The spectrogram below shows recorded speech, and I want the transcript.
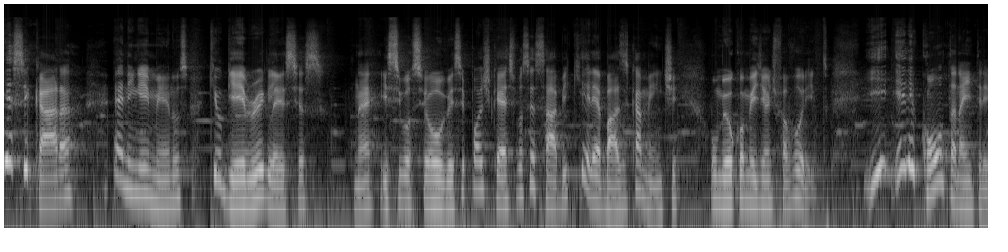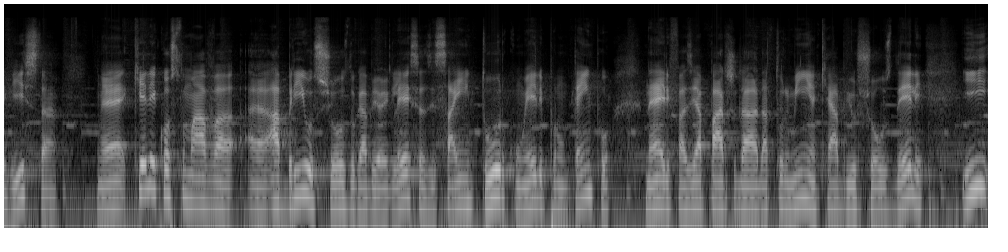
E esse cara é ninguém menos que o Gabriel Iglesias, né? E se você ouve esse podcast, você sabe que ele é basicamente o meu comediante favorito. E ele conta na entrevista né, que ele costumava uh, abrir os shows do Gabriel Iglesias e sair em tour com ele por um tempo, né? Ele fazia parte da, da turminha que abriu os shows dele e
